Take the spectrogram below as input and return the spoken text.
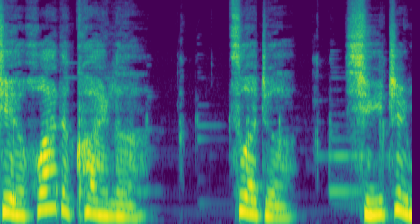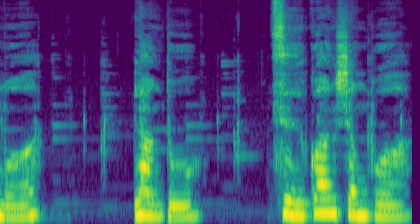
雪花的快乐，作者徐志摩，朗读紫光声波。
